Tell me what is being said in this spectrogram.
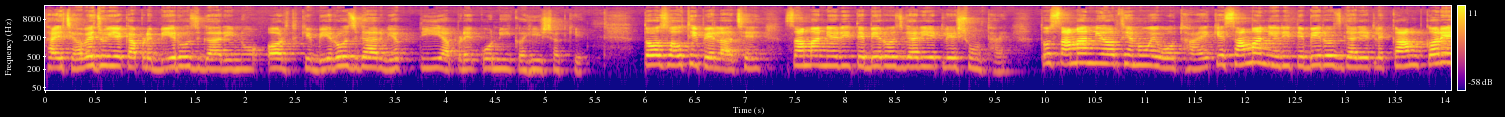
થાય છે. હવે જોઈએ કે આપણે બેરોજગારીનો અર્થ કે બેરોજગાર વ્યક્તિ આપણે કોની કહી શકીએ? તો સૌથી પહેલાં છે, સામાન્ય રીતે બેરોજગારી એટલે શું થાય? તો સામાન્ય અર્થ એનો એવો થાય કે સામાન્ય રીતે બેરોજગારી એટલે કામ કરે,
